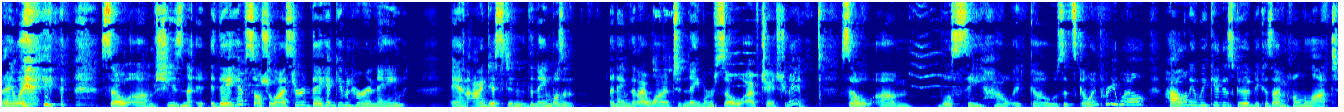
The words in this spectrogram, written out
But anyway, so um, she's not, they have socialized her. They had given her a name and I just didn't, the name wasn't a name that I wanted to name her. So I've changed her name. So um, we'll see how it goes. It's going pretty well. Holiday weekend is good because I'm home a lot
